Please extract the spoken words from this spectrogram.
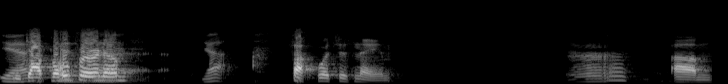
Yeah. You got Bo Burnham. uh, yeah. Fuck, what's his name? Um,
